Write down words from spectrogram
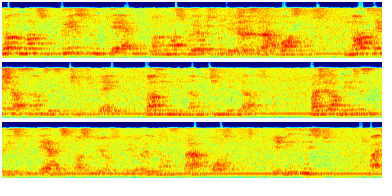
quando o nosso Cristo interno, quando o nosso eu superior está postos, nós rechaçamos esse tipo de ideia, nós eliminamos de imediato. Mas geralmente esse Cristo interno, esse nosso eu superior, ele não está posto. Ele existe, mas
